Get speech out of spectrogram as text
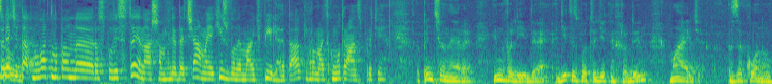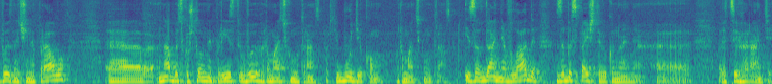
До речі, так, ну варто напевне розповісти нашим глядачам, які ж вони мають пільги так, в громадському транспорті. Пенсіонери, інваліди, діти з багатодітних родин мають законом визначене право на безкоштовний проїзд в громадському транспорті, будь-якому громадському транспорті. І завдання влади забезпечити виконання е, цих гарантій.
